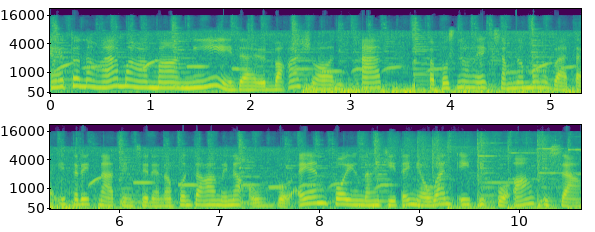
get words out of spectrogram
Eto na nga mga mami, dahil bakasyon at tapos na exam ng mga bata, itreat natin sila. Napunta kami ng Ugbo. Ayan po yung nakikita nyo, 180 po ang isang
